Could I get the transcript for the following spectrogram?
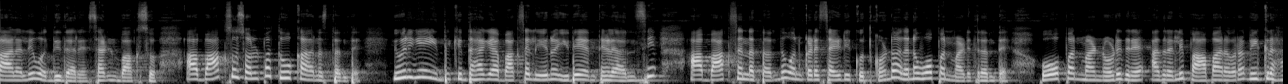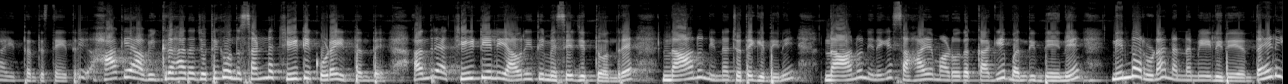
ಕಾಲಲ್ಲಿ ಒದ್ದಿದ್ದಾರೆ, ಸಣ್ಣ ಬಾಕ್ಸು. ಆ ಬಾಕ್ಸು ಸ್ವಲ್ಪ ತೂಕ ಅನ್ನಿಸ್ತಂತೆ ಇವರಿಗೆ ಇದ್ದಕ್ಕಿದ್ದ ಹಾಗೆ ಆ ಬಾಕ್ಸಲ್ಲಿ ಏನೋ ಇದೆ ಅಂತೇಳಿ ಅನಿಸಿ ಆ ಬಾಕ್ಸನ್ನು ತಂದು ಒಂದು ಕಡೆ ಸೈಡಿಗೆ ಕೂತ್ಕೊಂಡು ಅದನ್ನು ಓಪನ್ ಮಾಡಿದ್ರಂತೆ. ಓಪನ್ ಮಾಡಿ ನೋಡಿದರೆ ಅದರಲ್ಲಿ ಬಾಬಾರವರ ವಿಗ್ರಹ ಇತ್ತಂತೆ ಸ್ನೇಹಿತರೆ. ಹಾಗೆ ಆ ವಿಗ್ರಹದ ಜೊತೆಗೆ ಒಂದು ಸಣ್ಣ ಚೀಟಿ ಕೂಡ ಇತ್ತಂತೆ. ಅಂದರೆ ಆ ಚೀಟಿಯಲ್ಲಿ ಯಾವ ರೀತಿ ಮೆಸೇಜ್ ಇತ್ತು ಅಂದರೆ, ನಾನು ನಿನ್ನ ಜೊತೆಗಿದ್ದೀನಿ, ನಾನು ನಿನಗೆ ಸಹಾಯ ಮಾಡೋದಕ್ಕಾಗಿ ಬಂದಿದ್ದೇನೆ, ನಿನ್ನ ಋಣ ನನ್ನ ಮೇಲಿದೆ ಅಂತ ಹೇಳಿ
